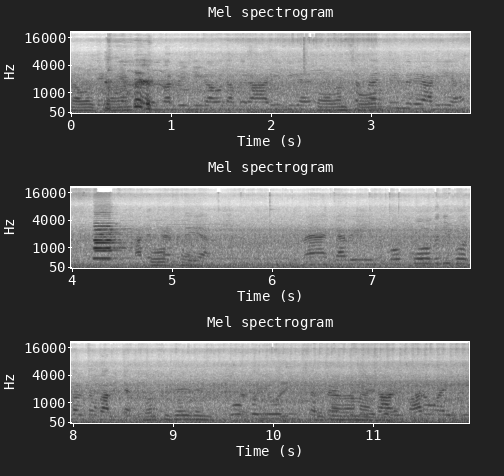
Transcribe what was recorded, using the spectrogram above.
ਡਬਲ ਤੇ ਮੈਂਬਰ ਵੀ ਸੀਗਾ ਉਹਦਾ ਮੇਰਾ ਆੜੀ ਸੀਗਾ ਮੇਰੇ ਆ ਸਾਡੇ ਪਿੰਡ ਦੇ ਆ ਮੈਂ ਕਿਹਾ ਵੀ ਉਹ ਕੋਕ ਦੀ ਬੋਤਲ ਤੋਂ ਗੱਲ ਚੱਲੀ। ਹੋਰ ਕੀ ਚਾਹੀਦਾ ਜੀ ਉਹ ਕੋਈ ਉਹਦੀ ਹੈ ਦੀ ਸਾਲੀ ਬਾਹਰੋਂ ਆਈ ਸੀ।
